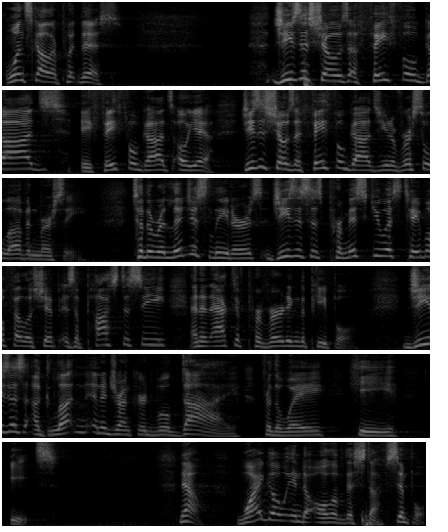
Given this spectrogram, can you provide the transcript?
one scholar put this Jesus shows a faithful God's, a faithful God's, oh yeah, Jesus shows a faithful God's universal love and mercy. To the religious leaders, Jesus' promiscuous table fellowship is apostasy and an act of perverting the people. Jesus, a glutton and a drunkard, will die for the way he eats. Now, why go into all of this stuff? Simple.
